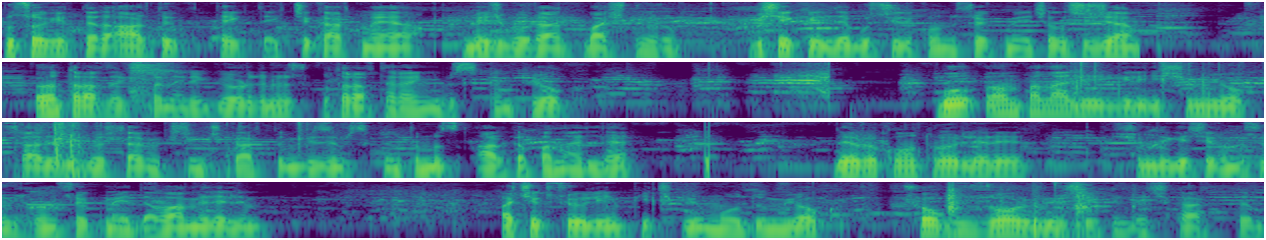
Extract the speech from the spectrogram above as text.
Bu soketleri artık tek tek çıkartmaya mecburen başlıyorum. Bir şekilde bu silikonu sökmeye çalışacağım. Ön taraftaki paneli gördünüz. Bu tarafta herhangi bir sıkıntı yok. Bu ön panelle ilgili işim yok. Sadece göstermek için çıkarttım. Bizim sıkıntımız arka panelde. Devre kontrolleri. Şimdi geçelim bu silikonu sökmeye devam edelim. Açık söyleyeyim hiçbir umudum yok. Çok zor bir şekilde çıkarttım.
